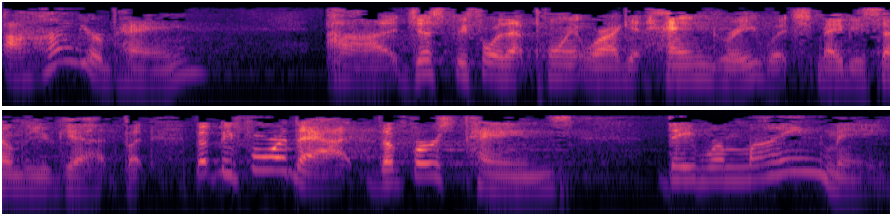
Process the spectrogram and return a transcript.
a hunger pain. Uh, just before that point where I get hangry, which maybe some of you get, but but before that, the first pains, they remind me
